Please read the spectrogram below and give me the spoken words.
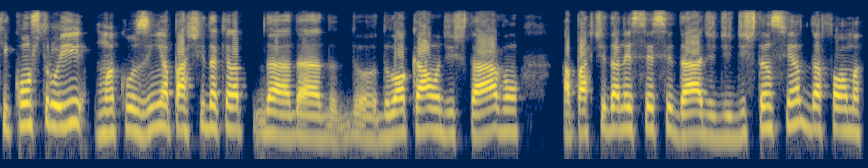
que construir uma cozinha a partir daquela da, da, do, do, local onde estavam, a partir da necessidade de distanciando da forma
